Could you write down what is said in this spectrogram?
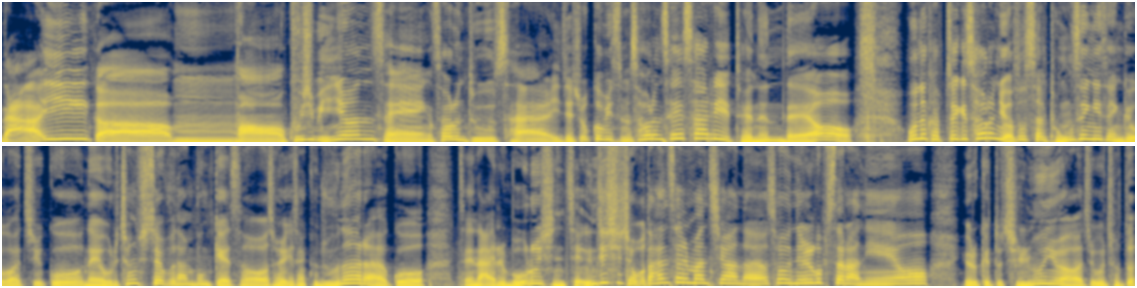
나이가, 음, 어, 92년생, 32살, 이제 조금 있으면 33살이 되는데요. 오늘 갑자기 36살 동생이 생겨가지고, 네, 우리 청취자분 한 분께서 저에게 자꾸 누나라고 제 나이를 모르신 채, 은지 씨 저보다 한 살 많지 않아요? 37살 아니에요? 이렇게 또 질문이 와가지고 저도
